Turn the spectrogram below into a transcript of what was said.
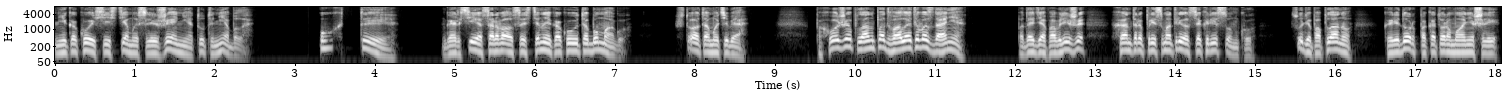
Никакой системы слежения тут не было. «Ух ты!» Гарсия сорвал со стены какую-то бумагу. «Что там у тебя?» «Похоже, план подвала этого здания». Подойдя поближе, Хантер присмотрелся к рисунку. Судя по плану, коридор, по которому они шли,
